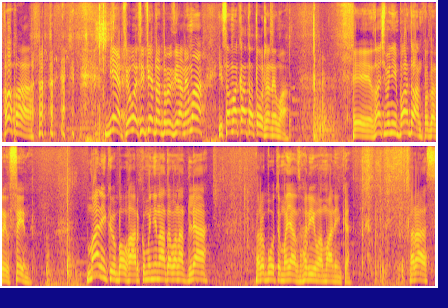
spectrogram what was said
Хопа! Нет, велосипеда, друзья, нема. І самоката теж нема. Е, значить, мені Богдан подарив син. Маленьку болгарку. Мені треба вона для роботи моя згоріла маленька. Раз.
